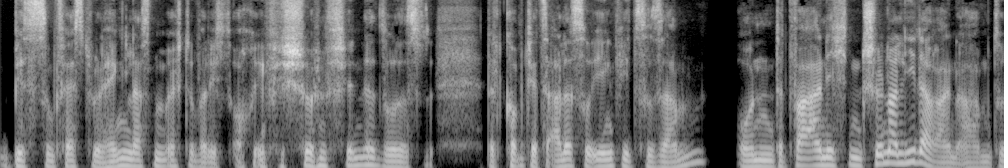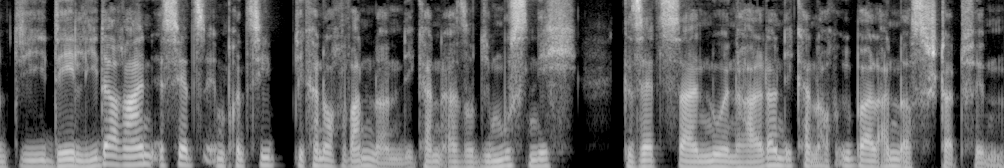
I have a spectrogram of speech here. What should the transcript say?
bis zum Festival hängen lassen möchte, weil ich es auch irgendwie schön finde. So, das, das kommt jetzt alles so irgendwie zusammen. Und das war eigentlich ein schöner Liederrheinabend. Und die Idee Liederrhein ist jetzt im Prinzip, die kann auch wandern. Die kann also, die muss nicht gesetzt sein, nur in Haldern, die kann auch überall anders stattfinden.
